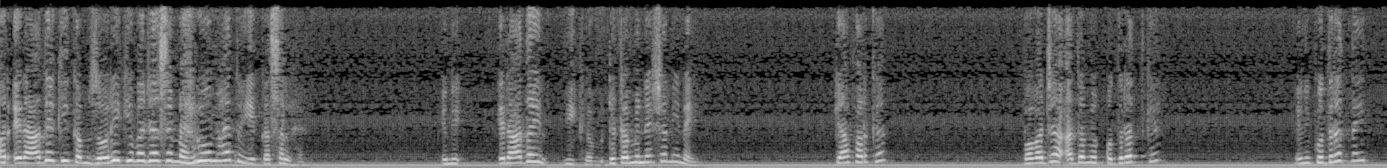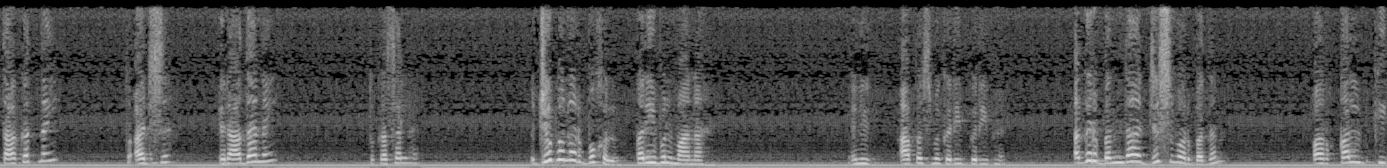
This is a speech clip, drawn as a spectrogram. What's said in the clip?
और इरादे की कमज़ोरी की वजह से महरूम है तो ये कसल है। इरादा ही वीक है डिटर्मिनेशन ही नहीं। क्या फ़र्क है? बवजह अदम कुदरत के, यानी कुदरत नहीं, ताकत नहीं तो अज्ज इरादा नहीं तो कसल है। जुबन और बुखल करीबुल माना है। यानी आपस में करीब करीब है। अगर बंदा जिस्म और बदन और कल्ब की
